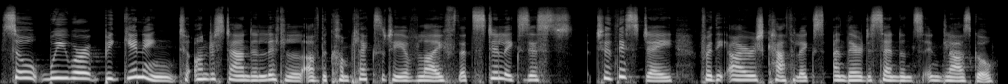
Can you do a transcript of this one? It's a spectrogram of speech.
So we were beginning to understand a little of the complexity of life that still exists to this day for the Irish Catholics and their descendants in Glasgow.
